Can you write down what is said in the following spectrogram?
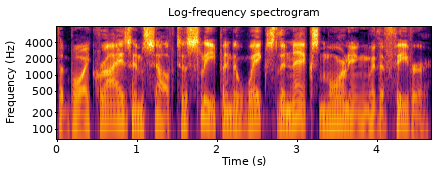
the boy cries himself to sleep and awakes the next morning with a fever.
